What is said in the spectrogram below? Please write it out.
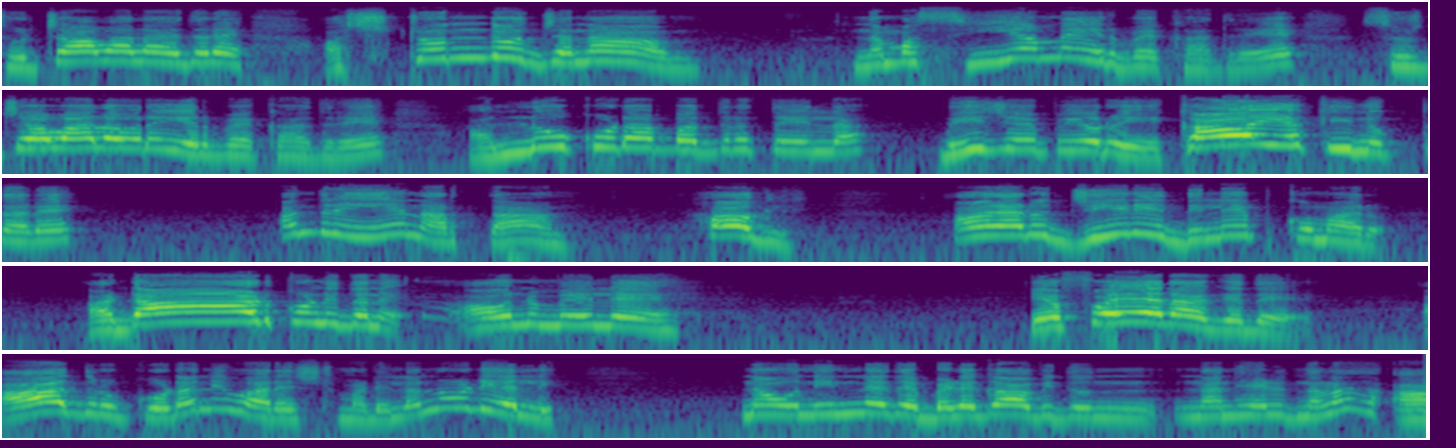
ಸುರ್ಜಾವಾಲಾ ಇದ್ದಾರೆ ಅಷ್ಟೊಂದು ಜನ ನಮ್ಮ ಸಿ ಎಂ ಇರಬೇಕಾದ್ರೆ, ಸುರ್ಜಾವಾಲ ಅವರೇ ಇರಬೇಕಾದ್ರೆ, ಅಲ್ಲೂ ಕೂಡ ಭದ್ರತೆ ಇಲ್ಲ. ಬಿ ಜೆ ಪಿಯವರು ಏಕಾಏಕಿ ನುಗ್ತಾರೆ. ಅಂದ್ರೆ ಏನು ಅರ್ಥ? ಹೋಗ್ಲಿ. ಅವನ್ಯಾರು ಜೀನಿ ದಿಲೀಪ್ ಕುಮಾರ್ ಅಡಾಡ್ಕೊಂಡಿದ್ದಾನೆ ಅವನ ಮೇಲೆ ಎಫ್ ಐ ಆರ್ ಆಗಿದೆ. ಆದ್ರೂ ಕೂಡ ನೀವು ಅರೆಸ್ಟ್ ಮಾಡಿಲ್ಲ. ನೋಡಿ ಅಲ್ಲಿ. ನಾವು ನಿನ್ನೆದೆ ಬೆಳಗಾವಿದು ನಾನು ಹೇಳಿದ್ನಲ್ಲ, ಆ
